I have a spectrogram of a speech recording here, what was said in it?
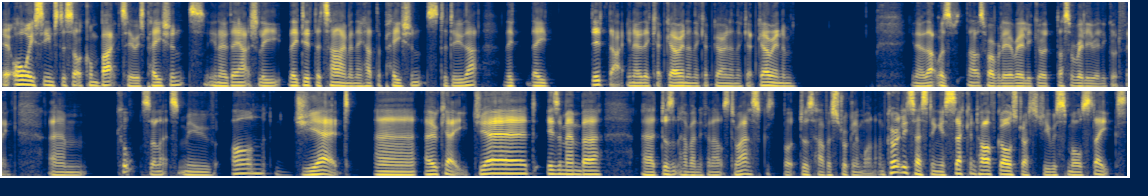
it always seems to sort of come back to is patience. You know, they actually they did the time and they had the patience to do that. They they did that. You know, they kept going and they kept going and they kept going and you know that was that was probably a really good that's a really really good thing um Cool. So let's move on. Jed. Uh, okay. Jed is a member. Uh, doesn't have anything else to ask, but does have a struggling one. I'm currently testing a second half goal strategy with small stakes.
